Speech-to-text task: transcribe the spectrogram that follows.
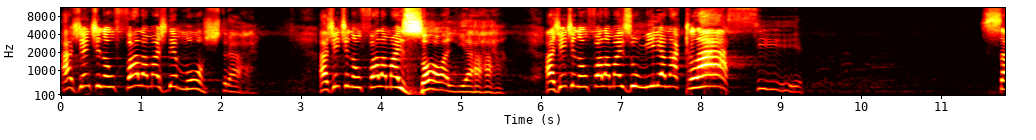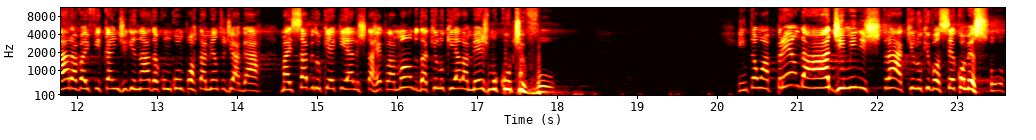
A gente não fala, mas demonstra. A gente não fala, mas olha. A gente não fala, mas humilha na classe. Sara vai ficar indignada com o comportamento de Agar, mas sabe do que, que ela está reclamando? Daquilo que ela mesma cultivou. Então aprenda a administrar aquilo que você começou.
